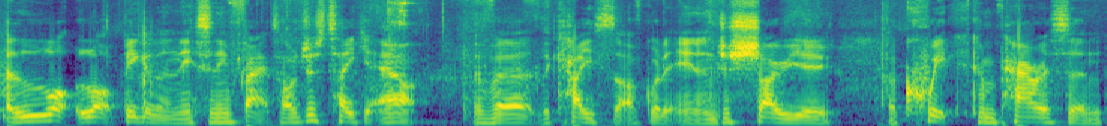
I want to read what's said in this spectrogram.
a lot lot bigger than this and in fact I'll just take it out of uh, the case that I've got it in and just show you a quick comparison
